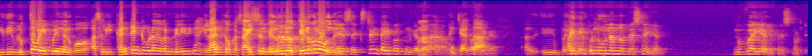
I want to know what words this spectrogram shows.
ఇది లుప్తం అయిపోయింది అనుకో అసలు ఈ కంటెంట్ కూడా ఎవరికి తెలియదుగా? ఇలాంటిది ఒక సాహిత్యం తెలుగులో తెలుగులో ఉంది. extent అయిపోతుంది కదా. అంచేత అయితే ఇప్పుడు నువ్వు నన్ను ప్రశ్న అయ్యాలి. నువ్వు అయ్యాలి ప్రశ్న ఒకటి.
